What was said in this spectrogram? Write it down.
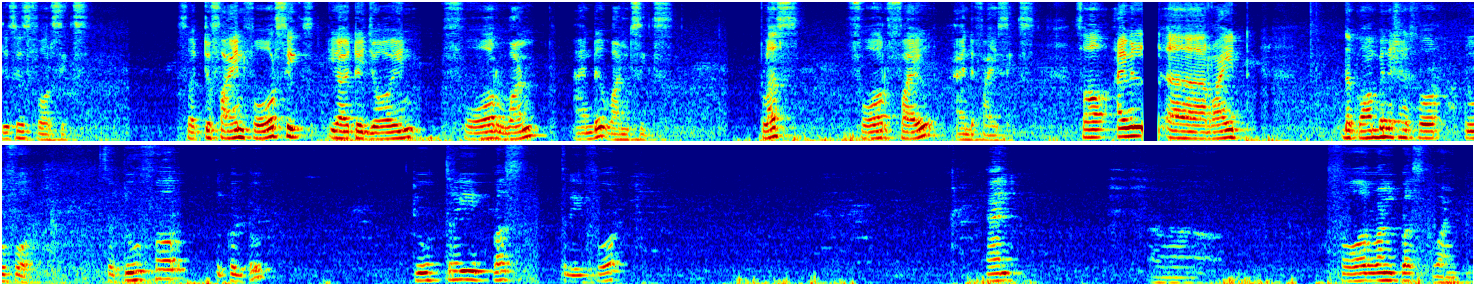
this is 4 6 so to find 4 6 you have to join 4 1 and 1 6 plus 4 5 and 5 6 so I will uh, write the combinations for 2 4 so 2 4 equal to 2 3 plus 3 4 and uh, 4 1 plus 1 2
